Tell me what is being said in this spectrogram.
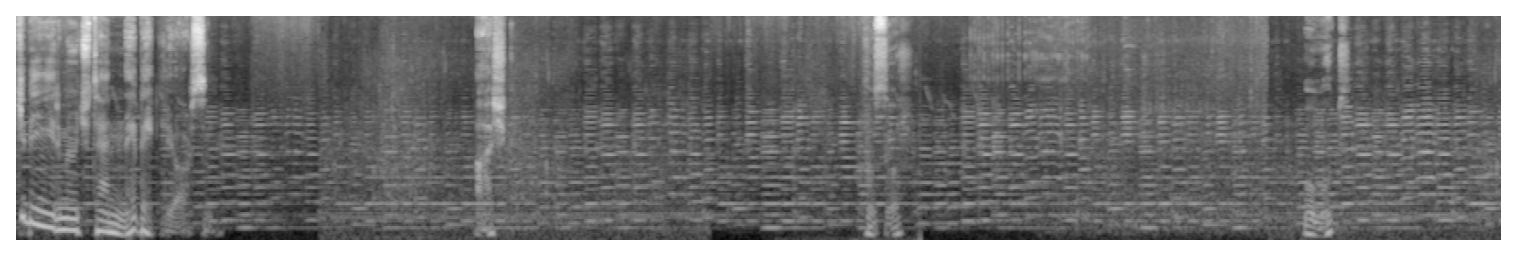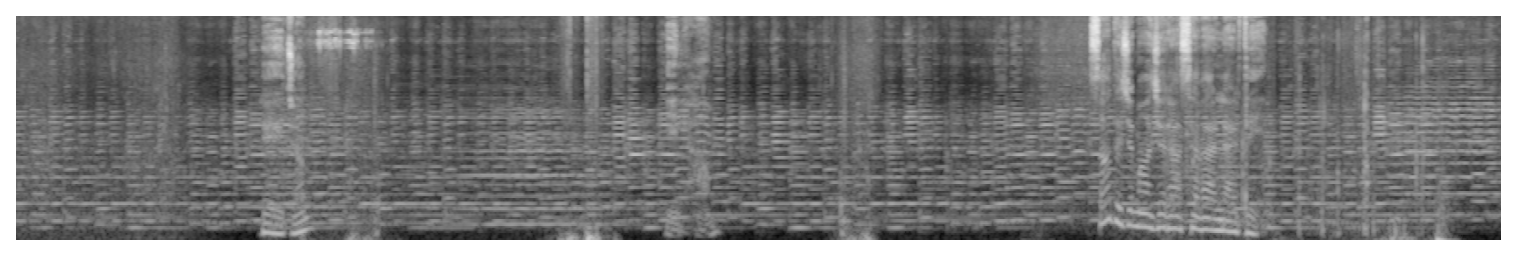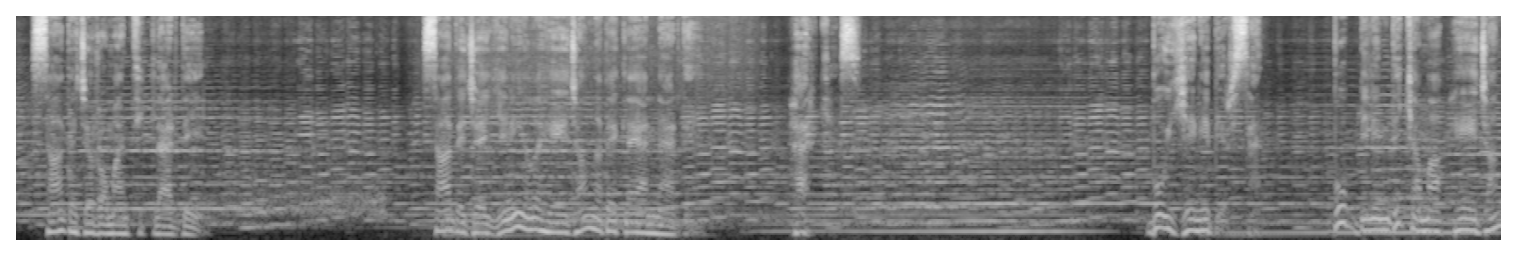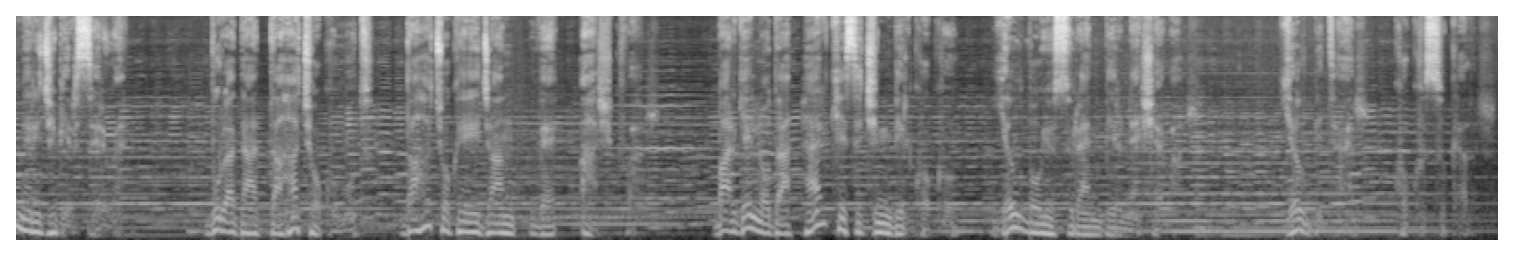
2023'ten ne bekliyorsun? Aşk, huzur, umut, heyecan, ilham. Sadece macera severler değil. Sadece romantikler değil. Sadece yeni yılı heyecanla bekleyenler değil. Herkes. Bu yeni bir sen. Bu bilindik ama heyecan verici bir serüven. Burada daha çok umut, daha çok heyecan ve aşk var. Bargello'da herkes için bir koku, yıl boyu süren bir neşe var. Yıl biter, kokusu kalır.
